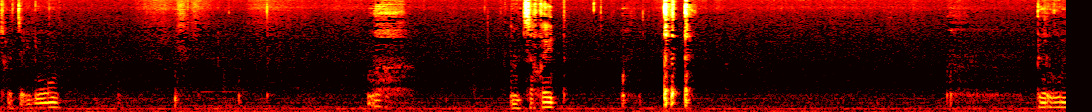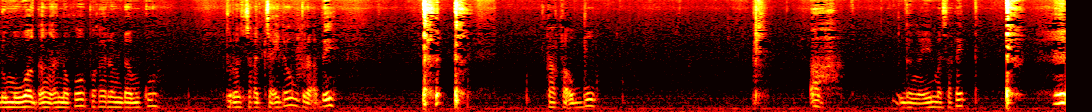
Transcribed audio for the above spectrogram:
Sakit sa ilong. Ah. Ang sakit. Pero lumuwag ang ano ko, pakiramdam ko. Pero ang sakit sa ilong, grabe. Kakaubo. Ah, hanggang ngayon masakit.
